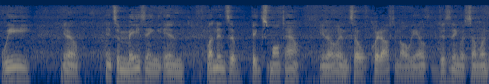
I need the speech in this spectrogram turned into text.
we, you know, it's amazing. In London's a big small town, you know, and so quite often I'll be out visiting with someone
